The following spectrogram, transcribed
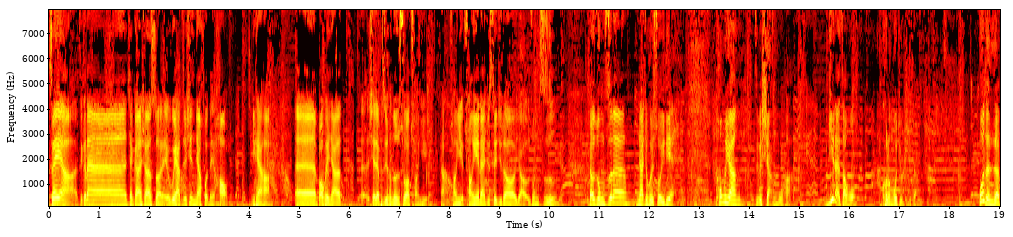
所以啊，这个呢，像刚才薛老师说的，为啥子有些人家混得好？你看哈，呃，包括人家呃，现在不是有很多人说要创业啊，创业，创业呢就涉及到要融资，要融资呢，人家就会说一点，同样这个项目哈，你来找我，可能我就不找。我认人，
